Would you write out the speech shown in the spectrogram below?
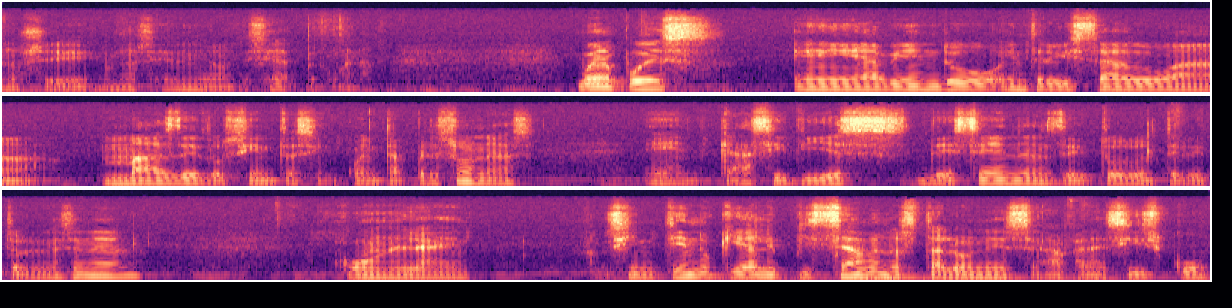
No sé, no sé de dónde sea, pero bueno. Bueno, pues eh, habiendo entrevistado a más de 250 personas en casi 10 decenas de todo el territorio nacional, con la sintiendo que ya le pisaban los talones a Francisco,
